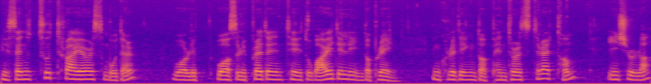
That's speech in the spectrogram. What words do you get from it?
recent two trials model was represented widely in the brain, including the ventral striatum, insula,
